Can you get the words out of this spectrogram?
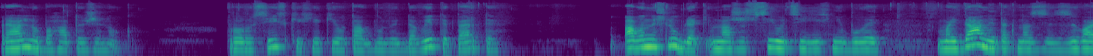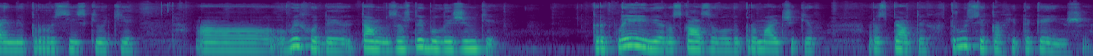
Реально багато жінок. Проросійських, які отак будуть давити, перти. А вони ж люблять, у нас же всі оці їхні були майдани, так називаємо проросійські оті а, виходи, там завжди були жінки. Крикливі, розказували про мальчиків розп'ятих в трусиках і таке інше.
